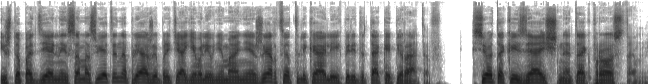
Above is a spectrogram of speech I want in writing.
и что поддельные самосветы на пляже притягивали внимание жертв и отвлекали их перед атакой пиратов. Все так изящно, так просто.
